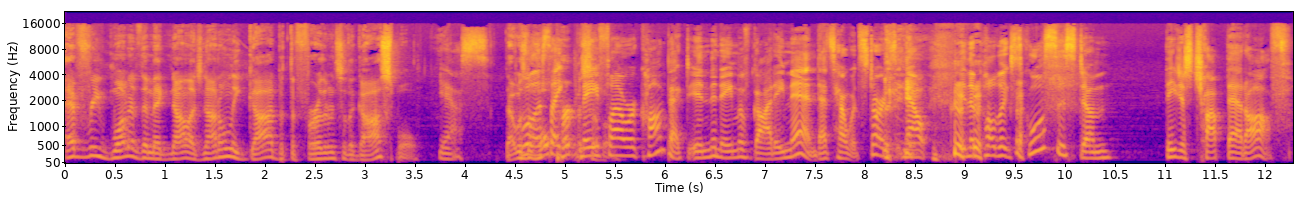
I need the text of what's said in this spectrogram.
every one of them acknowledged not only God but the furtherance of the gospel. Yes. That was well, the whole it's like purpose. Mayflower Compact in the name of God, amen. That's how it starts. Now, in the public school system, they just chop that off.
